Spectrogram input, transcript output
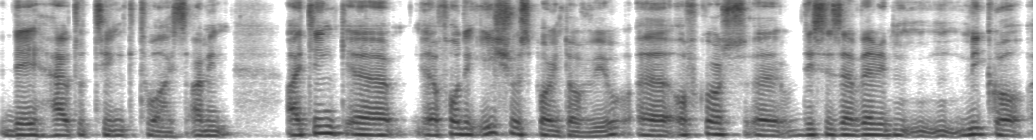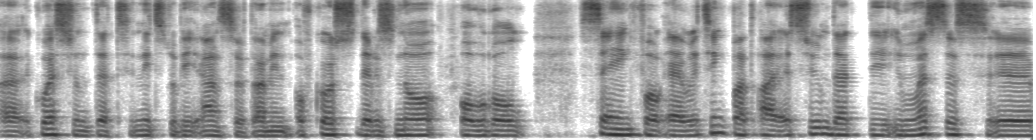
they have to think twice. I mean, I think uh, uh, for the issues point of view, uh, of course, uh, this is a very micro uh, question that needs to be answered. I mean, of course, there is no overall saying for everything, but I assume that the investors uh,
